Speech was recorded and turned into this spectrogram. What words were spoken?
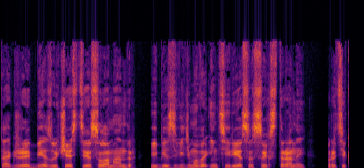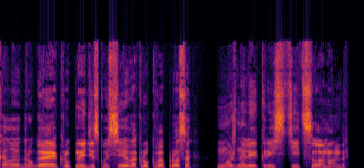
Также без участия саламандр и без видимого интереса с их стороны протекала другая крупная дискуссия вокруг вопроса, можно ли крестить саламандр.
